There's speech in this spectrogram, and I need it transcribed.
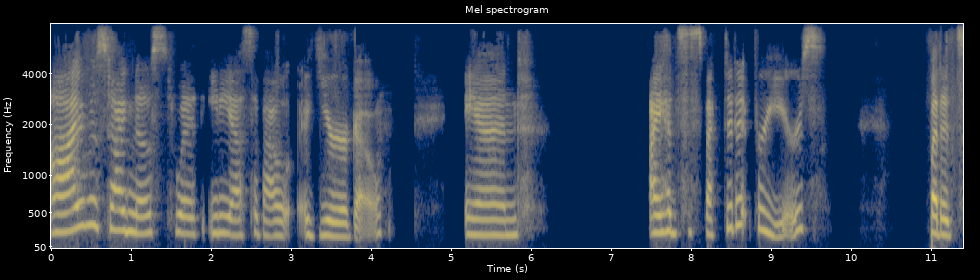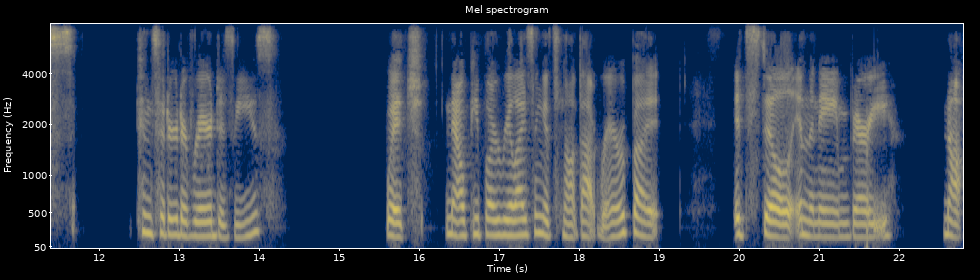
I was diagnosed with EDS about a year ago, and I had suspected it for years, but it's considered a rare disease, which now people are realizing it's not that rare, but it's still in the name very not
